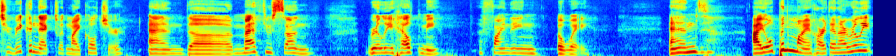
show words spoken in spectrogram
to reconnect with my culture. And uh, Matthew's son really helped me finding a way. And I opened my heart and I really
